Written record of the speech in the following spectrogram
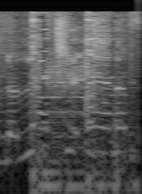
it's time to let you in.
